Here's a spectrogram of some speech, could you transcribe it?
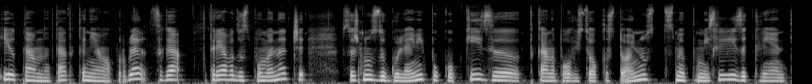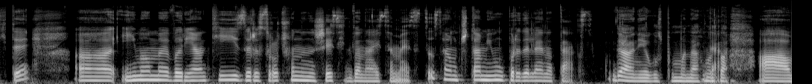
и оттам нататък няма проблем. Сега трябва да спомена, че всъщност за големи покупки, за така на по-висока стойност, сме помислили за клиентите. А, имаме варианти за разсрочване на 6 и 12 месеца, само че там има определена такса. Да, ние го споменахме да. това. А,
